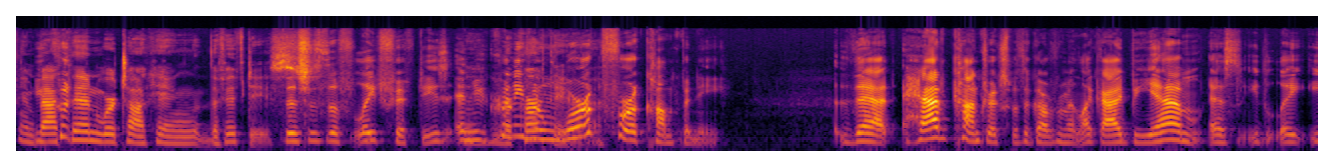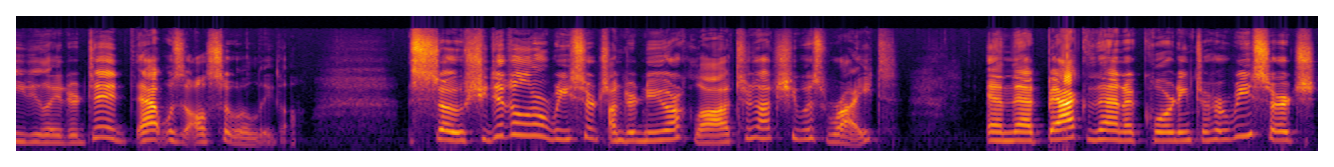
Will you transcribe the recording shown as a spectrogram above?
And you back then we're talking the 50s. This is the late 50s, and you couldn't McCarthy even work era. for a company that had contracts with the government, like IBM, as Edie later did, that was also illegal. So she did a little research under New York law. It turned out she was right. And that back then, according to her research,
